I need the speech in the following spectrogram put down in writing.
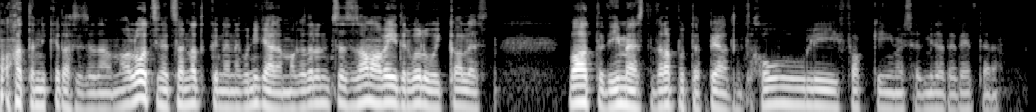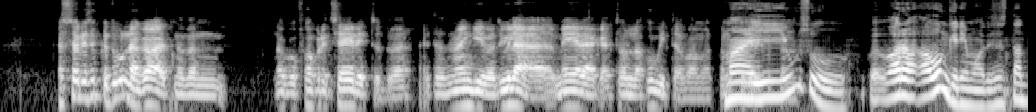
vaatan ikka edasi seda, ma lootsin, et see on natukene nagu nigelam, aga tal on see- seesama veider võlu ikka alles. vaatad ja imestad, raputad pead, et holy fuck inimesed, mida te teete, noh. kas see oli sihuke tunne ka, et nad on nagu fabritseeritud või, et nad mängivad üle meelega, et olla huvitavamad? ma ei usu, arva, ongi niimoodi, sest nad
